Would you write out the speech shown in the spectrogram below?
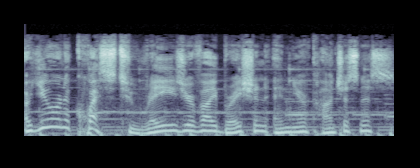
Are you on a quest to raise your vibration and your consciousness?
